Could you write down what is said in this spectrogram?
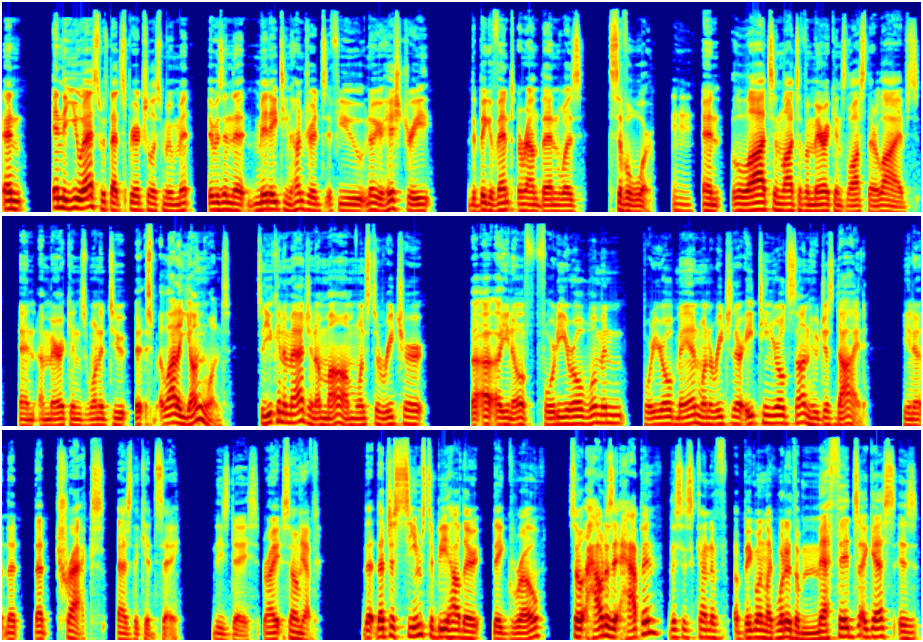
And in the US with that spiritualist movement, it was in the mid 1800s. If you know your history, the big event around then was Civil War. Mm-hmm. And lots and lots of Americans lost their lives. And Americans wanted to, a lot of young ones. So you can imagine a mom wants to reach her, uh, uh, you know, a 40 year old woman, 40 year old man want to reach their 18 year old son who just died. You know, that, that tracks, as the kids say these days, right? So, Yeah. that that just seems to be how they they grow. So how does it happen? This is kind of a big one. Like, what are the methods? I guess is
